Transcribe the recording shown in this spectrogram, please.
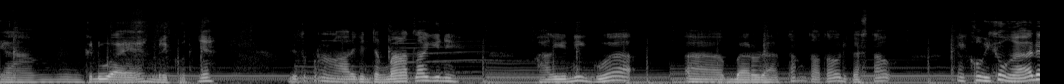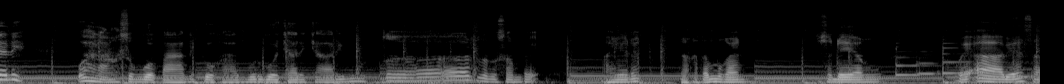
yang kedua ya yang berikutnya tuh pernah lari kenceng banget lagi nih. Kali ini gue uh, baru datang tahu-tahu dikasih tahu eh kok Miko nggak ada nih? Wah langsung gue panik gue kabur gue cari-cari muter terus sampai akhirnya nggak ketemu kan. Terus ada yang WA biasa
